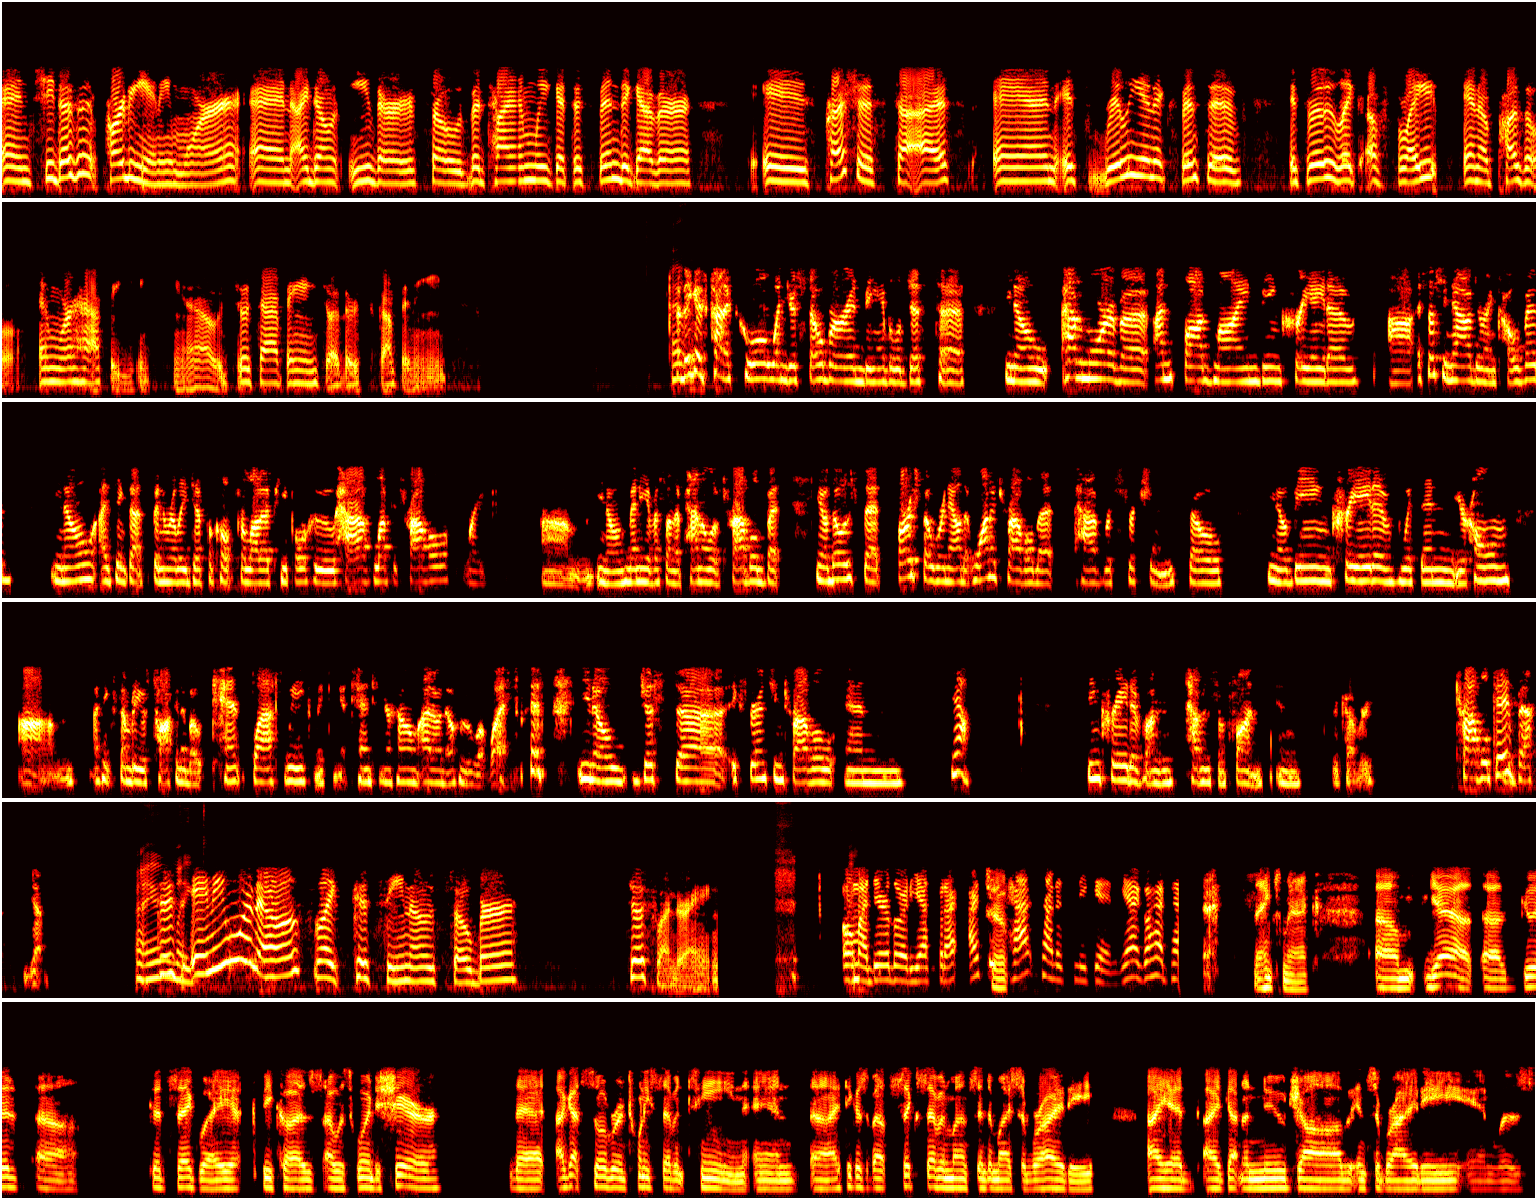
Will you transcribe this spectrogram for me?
And she doesn't party anymore. And i don't either. So the time we get to spend together is precious to us and it's really inexpensive. It's really like a flight and a puzzle and we're happy, you know, just having each other's company. I think it's kind of cool when you're sober and being able to just to, you know, have more of a unfogged mind, being creative, uh, especially now during COVID. You know, I think that's been really difficult for a lot of people who have loved to travel, like um, you know, many of us on the panel have traveled, but you know, those that are sober now that want to travel that have restrictions. So, you know, being creative within your home, Um, I think somebody was talking about tents last week, making a tent in your home. I don't know who it was, but you know, just uh, experiencing travel and yeah, being creative and having some fun in recovery. Travel to the best. Yeah. I Does like, anyone else like casinos sober? Just wondering. Oh my dear Lord, yes, but I, I see so, Pat trying to sneak in. Yeah, go ahead, Pat. Thanks, Mack. Um, yeah, uh, good, uh, good segue because I was going to share that I got sober in 2017, and uh, I think it was about six, seven months into my sobriety. I had I had gotten a new job in sobriety and was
